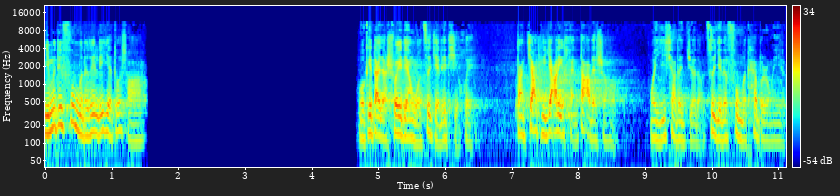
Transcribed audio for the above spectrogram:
你们对父母的恩理解多少啊？我给大家说一点我自己的体会：当家庭压力很大的时候，我一下子觉得自己的父母太不容易了。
